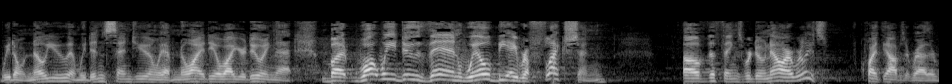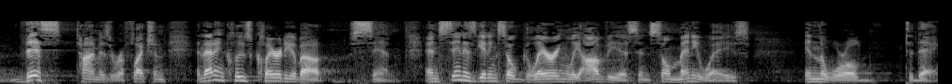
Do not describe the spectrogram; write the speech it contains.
we don't know you and we didn't send you and we have no idea why you're doing that. But what we do then will be a reflection of the things we're doing now. Or really, it's quite the opposite rather. This time is a reflection and that includes clarity about sin. And sin is getting so glaringly obvious in so many ways in the world today.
